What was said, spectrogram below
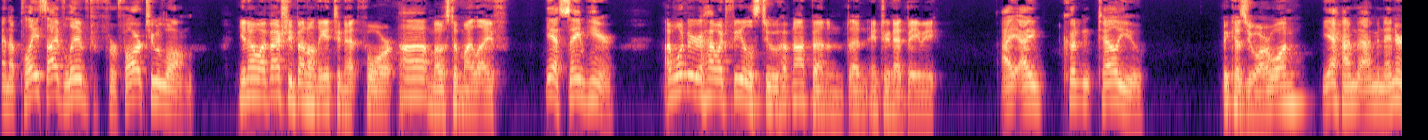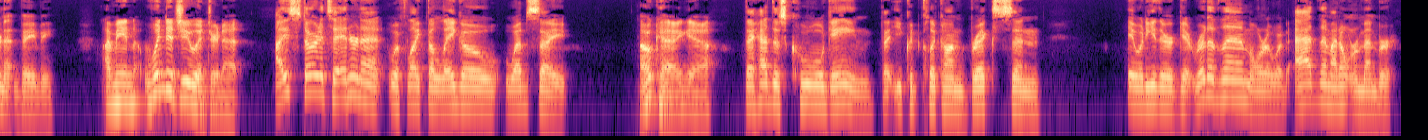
and a place I've lived for far too long. You know, I've actually been on the internet for uh most of my life. Yeah, same here. I wonder how it feels to have not been an, an internet baby I, I couldn't tell you. because you are one. Yeah, I'm I'm an internet baby. I mean, when did you internet? I started to internet with like the Lego website. Okay, yeah. They had this cool game that you could click on bricks and it would either get rid of them or it would add them. I don't remember.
